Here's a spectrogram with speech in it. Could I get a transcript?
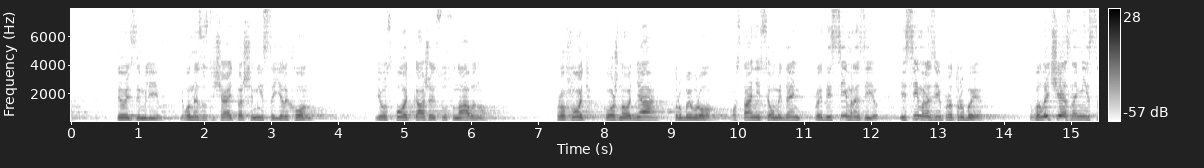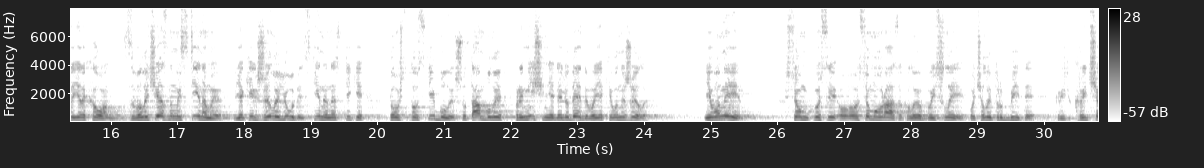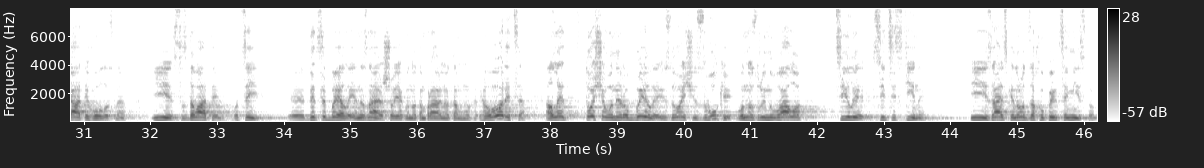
в тій землі. Вони зустрічають перше місце Єрихон. І Господь каже Ісусу Навину: проходь кожного дня труби в рог. Останній сьомий день пройди сім разів і сім разів протруби. Величезне місце Єрихон з величезними стінами, в яких жили люди. Стіни настільки товсті були, що там були приміщення для людей, де які вони жили. І вони сьомого разу, коли обійшли, почали трубіти, кричати голосно і здавати оцей е, децибели. Я не знаю, що як воно там правильно там говориться, але то, що вони робили, і здаваючи звуки, воно зруйнувало ціли, всі ці стіни. І ізраїльський народ захопив це місто.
